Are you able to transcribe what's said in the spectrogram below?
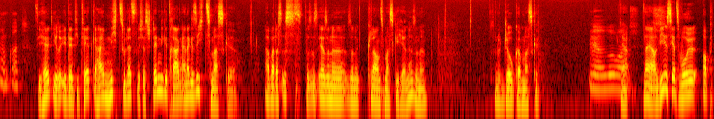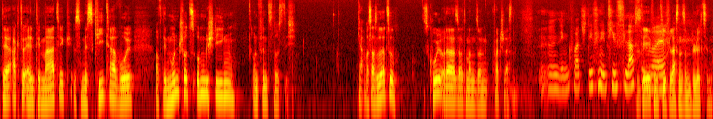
Oh Gott. Sie hält ihre Identität geheim, nicht zuletzt durch das ständige Tragen einer Gesichtsmaske. Aber das ist, das ist eher so eine, so eine Clownsmaske hier, ne? So eine, so eine Joker-Maske. Mundschutz. Ja. Naja, und die ist jetzt wohl, ob der aktuellen Thematik, ist Miss Kita wohl auf den Mundschutz umgestiegen und findet es lustig. Ja, was sagst du dazu? Ist cool oder sollte man so einen Quatsch lassen? Äh, Den Quatsch definitiv lassen. Definitiv lassen, so einen Blödsinn.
